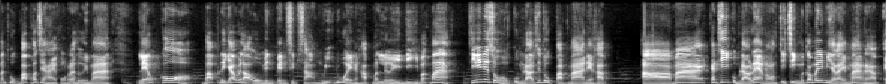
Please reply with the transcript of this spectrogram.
มันถูกบัฟความเสียหายของระเหยมา แล้วก็บัฟระยะเวลาโอเมนเป็น 13 วิด้วยนะครับ มันเลยดีมากๆ ทีนี้ในส่วนของกลุ่มดาวที่ถูกปรับมาเนี่ยครับอ่ามากันที่กลุ่มดาวแรกเนาะจริงๆ มันก็ไม่ได้มีอะไรมากนะครับไอ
